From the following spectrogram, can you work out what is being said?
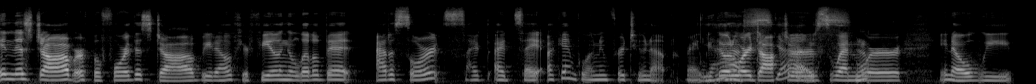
in this job or before this job you know if you're feeling a little bit out of sorts i'd, I'd say okay i'm going in for a tune up right we go to our doctors yes. when Yep. we're you know we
